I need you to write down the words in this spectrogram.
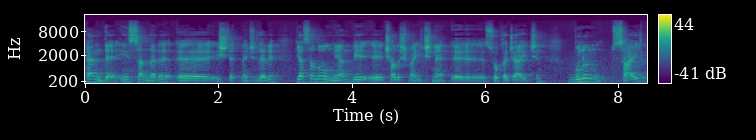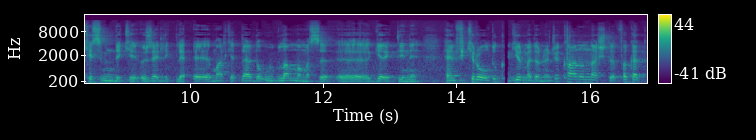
hem de insanları, e, işletmecileri yasal olmayan bir e, çalışma içine e, sokacağı için bunun sahil kesimindeki özellikle e, marketlerde uygulanmaması e, gerektiğini hem fikir olduk girmeden önce kanunlaştı. Fakat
